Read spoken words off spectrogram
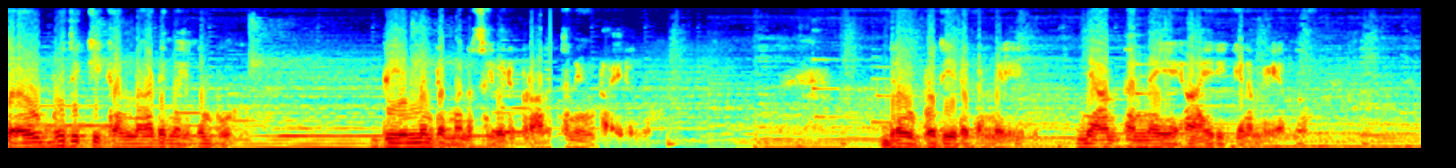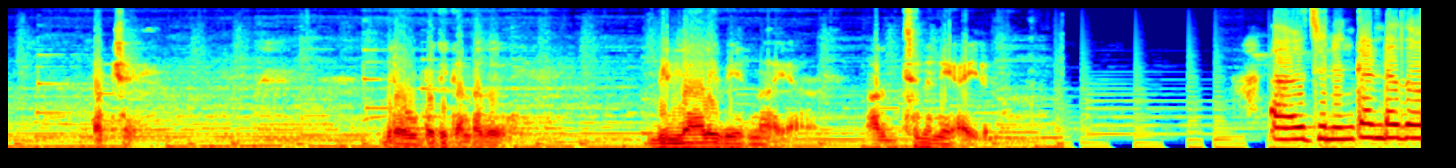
ദ്രൗപതിക്ക് കണ്ണാടി നൽകുമ്പോൾ ഭീമന്റെ മനസ്സിൽ ഒരു പ്രാർത്ഥനയുണ്ടായിരുന്നു. ദ്രൗപതിയുടെ കണ്ണിൽ ഞാൻ തന്നെ ആയിരിക്കണമേ എന്ന്. പക്ഷേ ദ്രൗപതി കണ്ടത് ബില്ലാളി വീരനായ അർജുനനെ ആയിരുന്നു. അർജുനൻ കണ്ടതോ.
